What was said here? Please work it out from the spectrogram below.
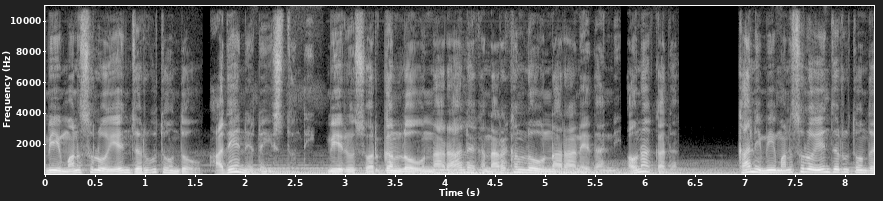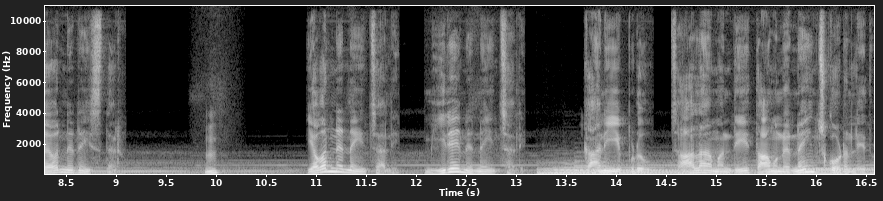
మీ మనసులో ఏం జరుగుతోందో అదే నిర్ణయిస్తుంది. మీరు స్వర్గంలో ఉన్నారా లేక నరకంలో ఉన్నారా అనేదాన్ని అవునా కదా? కానీ మీ మనసులో ఏం జరుగుతోందో ఎవరు నిర్ణయిస్తారు? ఎవరు నిర్ణయించాలి? మీరే నిర్ణయించాలి. కానీ ఇప్పుడు చాలామంది తాము నిర్ణయించుకోవడం లేదు.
